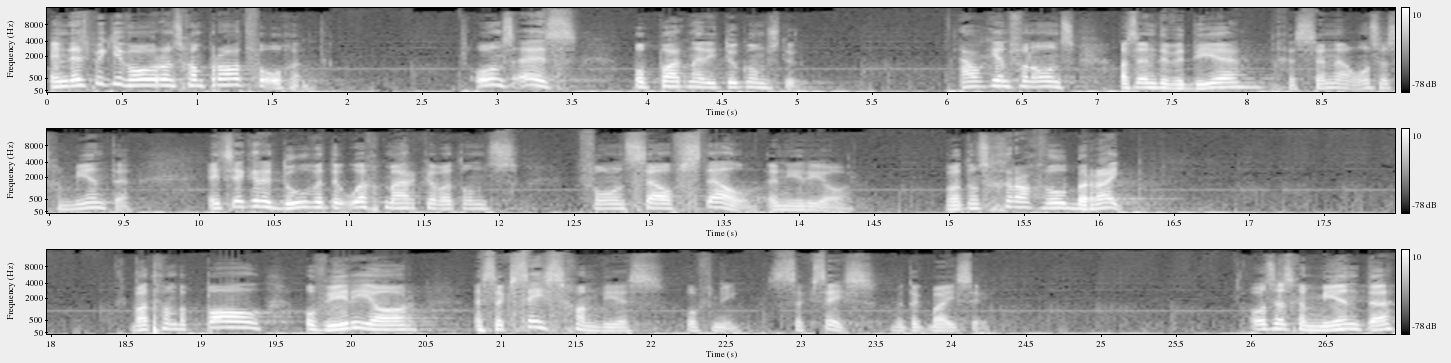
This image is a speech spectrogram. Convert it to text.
En dis bietjie waaroor ons gaan praat vanoggend. Ons is op pad na die toekoms toe. Elkeen van ons as individue, gesinne, ons as gemeente het sekere doelwitte oogmerke wat ons vir onsself stel in hierdie jaar. Wat ons graag wil bereik. Wat gaan bepaal of hierdie jaar 'n sukses gaan wees of nie. Sukses, moet ek by sê. Ons as gemeente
